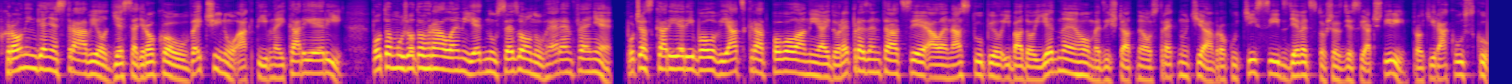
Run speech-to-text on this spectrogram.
V Chroningene strávil 10 rokov rokov väčšinu aktívnej kariéry. Potom už odohral len jednu sezónu v Herenfene. Počas kariéry bol viackrát povolaný aj do reprezentácie, ale nastúpil iba do jedného medzištátneho stretnutia v roku 1964 proti Rakúsku.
